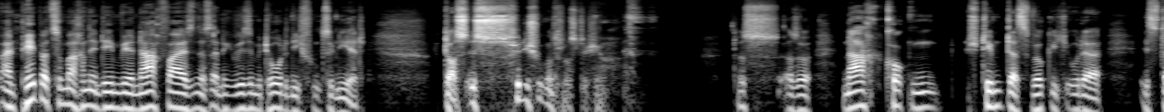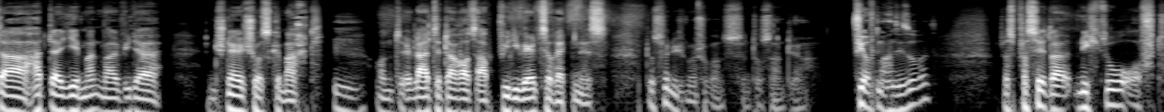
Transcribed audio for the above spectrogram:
ein Paper zu machen, in dem wir nachweisen, dass eine gewisse Methode nicht funktioniert. Das ist, finde ich schon ganz lustig, ja. Das, also nachgucken, stimmt das wirklich oder ist da, hat da jemand mal wieder einen Schnellschuss gemacht Hm. und äh, leitet daraus ab, wie die Welt zu retten ist. Das finde ich immer schon ganz interessant, ja. Wie oft machen Sie sowas? Das passiert da nicht so oft.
